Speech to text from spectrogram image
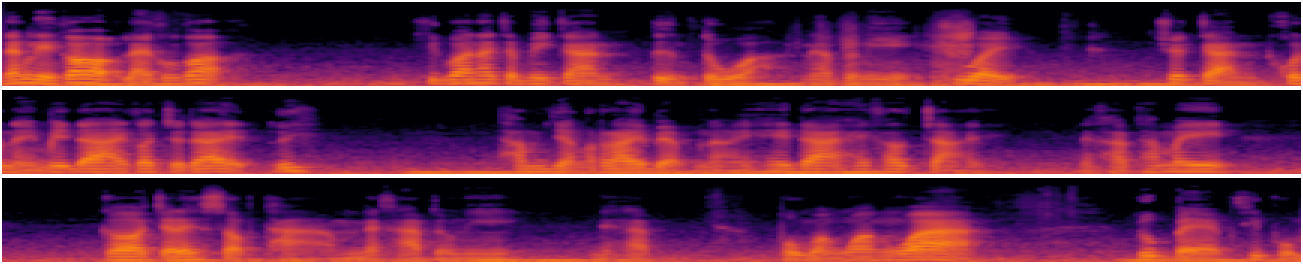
นักเรียนก็หลายคนก็คิดว่าน่าจะมีการตื่นตัวนะครับตรงนี้ช่วยช่วยกันคนไหนไม่ได้ก็จะได้เอ้ยทำอย่างไรแบบไหนให้ได้ให้เข้าใจนะครับ ถ้าไม่ก็จะได้สอบถามนะครับตรงนี้นะครับ ผมหวังวังว่ารูปแบบที่ผม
